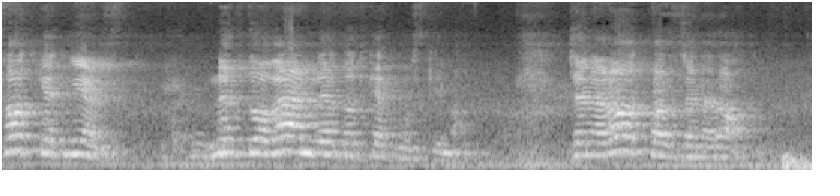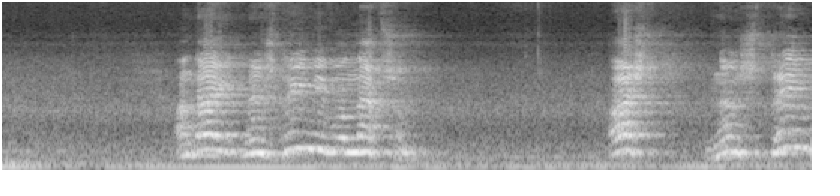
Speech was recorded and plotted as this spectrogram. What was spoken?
sa të ketë njerëz. Në këto vende do të ketë muslimanë, gjeneratë pas gjenerate. Andaj, nënshtrimi i vullnetshëm është nënshtrim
